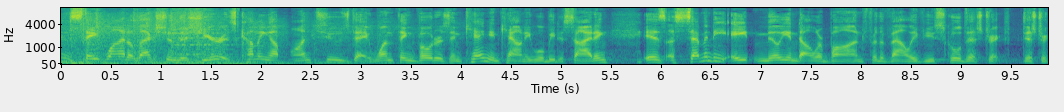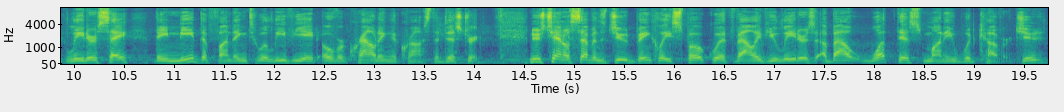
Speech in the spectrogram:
Statewide election this year is coming up on Tuesday. One thing voters in Canyon County will be deciding is a $78 million bond for the Valley View School District. District leaders say they need the funding to alleviate overcrowding across the district. News Channel 7's Jude Binkley spoke with Valley View leaders about what this money would cover. Jude?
